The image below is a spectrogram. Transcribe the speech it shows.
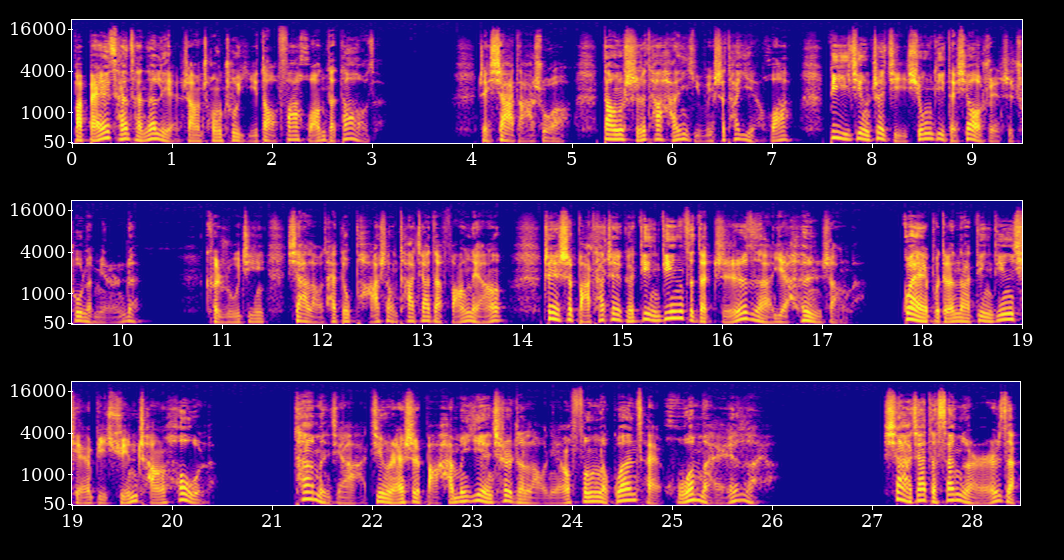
把白惨惨的脸上冲出一道发黄的道子。这夏达说：“当时他还以为是他眼花，毕竟这几兄弟的孝顺是出了名的。可如今夏老太都爬上他家的房梁，这是把他这个钉钉子的侄子也恨上了。怪不得那钉钉钱比寻常厚了。他们家竟然是把还没咽气的老娘封了棺材，活埋了呀！”夏家的三个儿子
